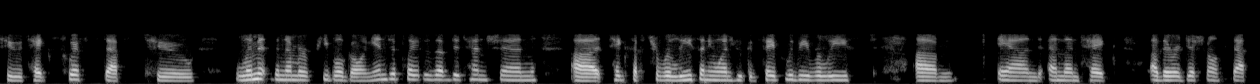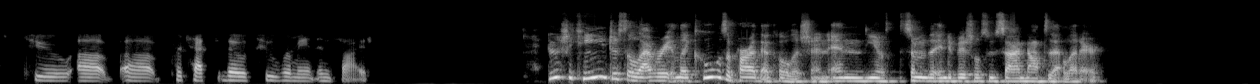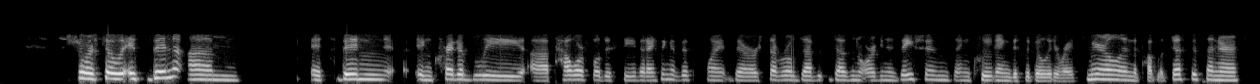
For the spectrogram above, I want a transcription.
to take swift steps to limit the number of people going into places of detention, uh, take steps to release anyone who could safely be released, um, and, and then take other additional steps to uh, uh, protect those who remain inside. And actually, can you just elaborate, like, who was a part of that coalition, and you know, some of the individuals who signed on to that letter? Sure. So it's been um, it's been incredibly uh, powerful to see that I think at this point there are several do- dozen organizations, including Disability Rights Maryland, the Public Justice Center,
